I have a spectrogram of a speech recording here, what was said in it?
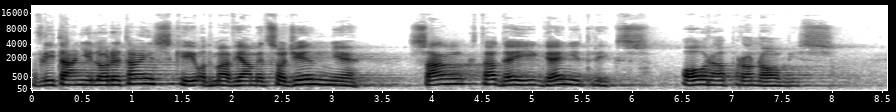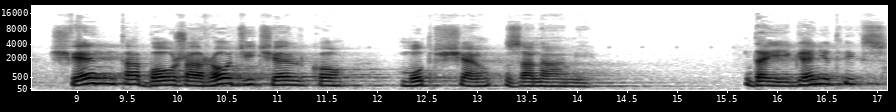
W litanii lorytańskiej odmawiamy codziennie Sancta Dei Genitrix, ora pro nobis. Święta Boża Rodzicielko, módl się za nami. Dei Genitrix,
